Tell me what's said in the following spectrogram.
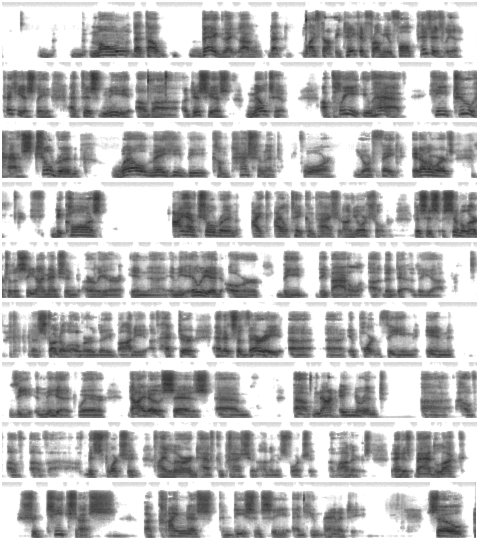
moan that thou beg that thou, that life not be taken from you fall piteously piteously at this knee of uh, Odysseus melt him. A plea you have he too has children. Well may he be compassionate for your fate. In other words because I have children, I, I'll take compassion on your children. This is similar to the scene I mentioned earlier in uh, in the Iliad over the the battle, uh, the the uh, the struggle over the body of Hector, and it's a very uh, uh, important theme in the Aeneid, where Dido says, um, uh, "Not ignorant of of of." Misfortune, I learned to have compassion on the misfortune of others. That is, bad luck should teach us a kindness and decency and humanity. So,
